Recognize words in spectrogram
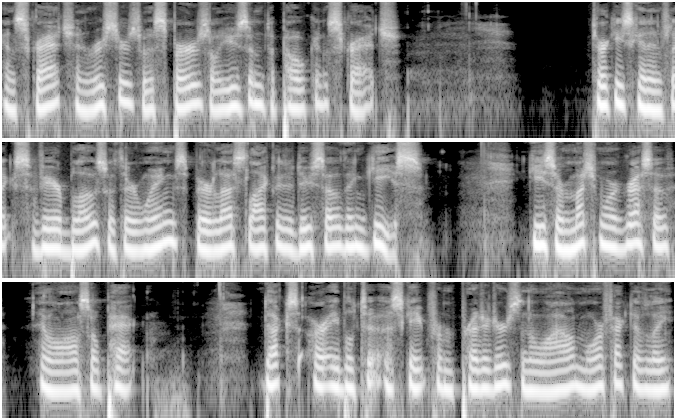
and scratch, and roosters with spurs will use them to poke and scratch. Turkeys can inflict severe blows with their wings, but are less likely to do so than geese. Geese are much more aggressive and will also peck. Ducks are able to escape from predators in the wild more effectively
